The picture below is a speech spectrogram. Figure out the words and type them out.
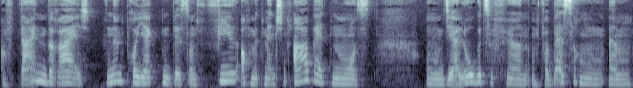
auf deinen Bereich, wenn du in Projekten bist und viel auch mit Menschen arbeiten musst, um Dialoge zu führen, um Verbesserungen ähm,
